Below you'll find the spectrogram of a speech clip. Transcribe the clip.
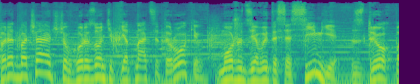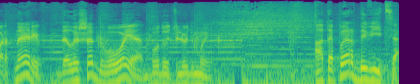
передбачають, що в горизонті 15 років можуть з'явитися сім'ї з трьох партнерів, де лише двоє будуть людьми. А тепер дивіться:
